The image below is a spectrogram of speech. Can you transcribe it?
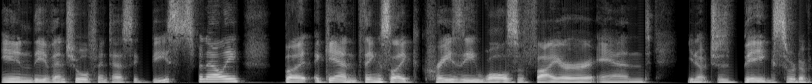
in the eventual Fantastic Beasts finale. But again, things like crazy walls of fire and you know just big sort of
